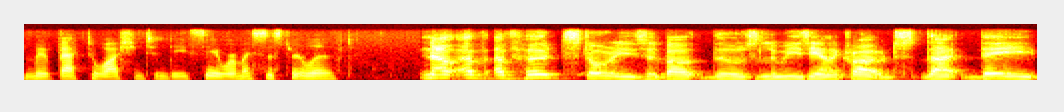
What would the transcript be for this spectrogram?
moved back to Washington D.C. where my sister lived. Now, I've I've heard stories about those Louisiana crowds that they,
